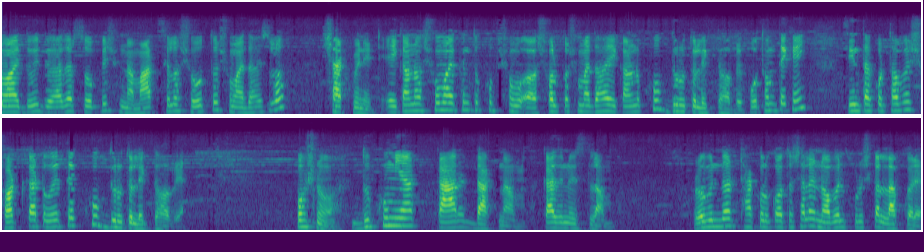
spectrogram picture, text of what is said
নয় দুই দুই হাজার না মার্চ ছিল সত্তর, সময় দেওয়া হয়েছিল ষাট মিনিট। এই কারণে সময় কিন্তু খুব স্বল্প সময় দেওয়া হয়, এই কারণে খুব দ্রুত লিখতে হবে। প্রথম থেকেই চিন্তা করতে হবে শর্টকাট ওয়েতে খুব দ্রুত লিখতে হবে। প্রশ্ন দুঃখু মিয়া কার ডাকনাম? কাজী নজরুল ইসলাম। রবীন্দ্রনাথ ঠাকুর কত সালে নোবেল পুরস্কার লাভ করে?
